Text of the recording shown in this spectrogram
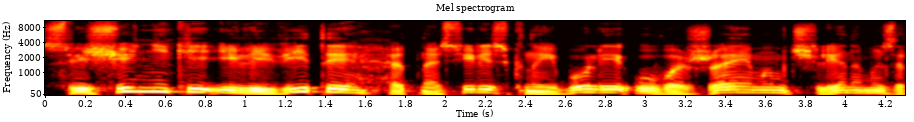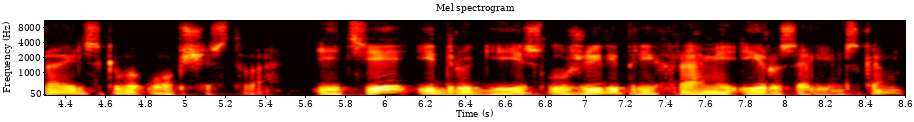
Священники и левиты относились к наиболее уважаемым членам израильского общества. И те, и другие служили при храме Иерусалимском,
